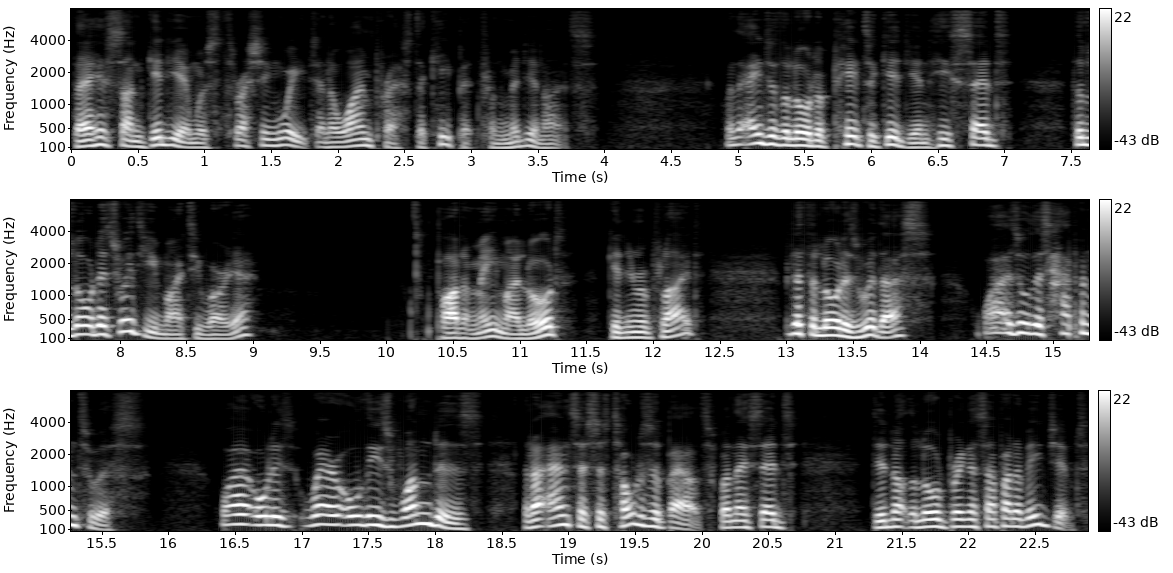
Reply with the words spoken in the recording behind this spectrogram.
There his son Gideon was threshing wheat in a winepress to keep it from the Midianites. When the angel of the Lord appeared to Gideon, he said, The Lord is with you, mighty warrior. Pardon me, my lord, Gideon replied, but if the Lord is with us, why has all this happened to us? Why are all these, where are all these wonders that our ancestors told us about when they said, Did not the Lord bring us up out of Egypt?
